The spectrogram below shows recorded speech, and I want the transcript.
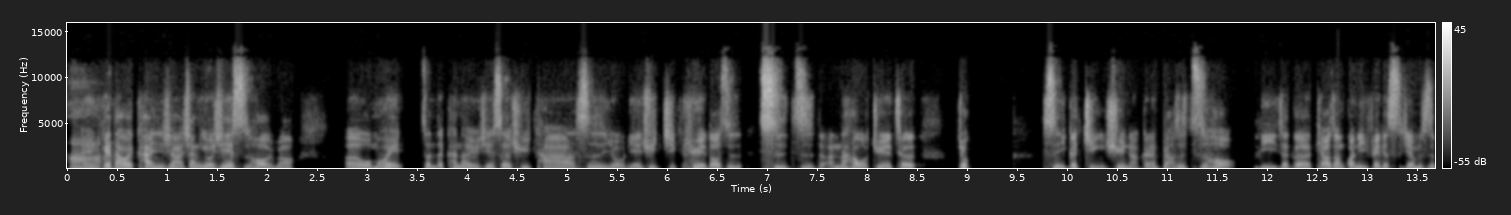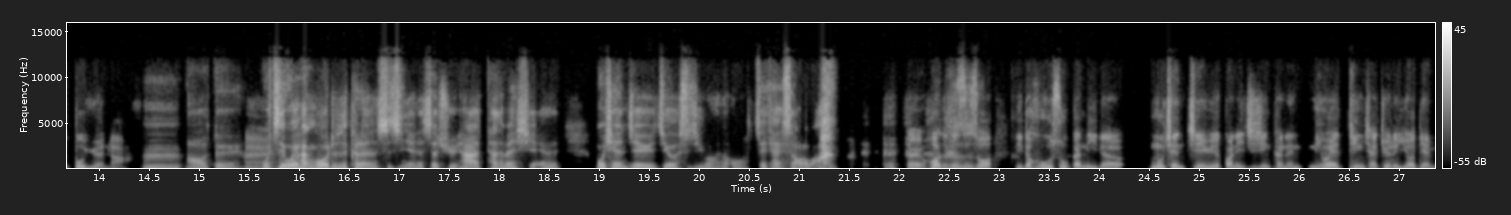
哎、你啊可以大概看一下，像有些时候有没有，呃，我们会真的看到有些社区它是有连续几个月都是赤字的啊、那我觉得这就是一个警讯啊，可能表示之后离这个调整管理费的时间是不远啦、嗯，哦，对，哎我其实我也看过，就是可能十几年的社区，他他上面写，呃，目前结余只有十几万，我说哦，这也太少了吧？对，或者就是说你的户数跟你的目前结余的管理基金，可能你会听起来觉得有点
